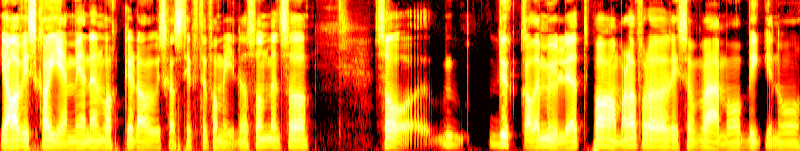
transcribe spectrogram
Ja, vi skal hjem igjen en vakker dag, vi skal stifte familie og sånn, men så, så dukka det mulighet på Hamar da, for å liksom være med å bygge noe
